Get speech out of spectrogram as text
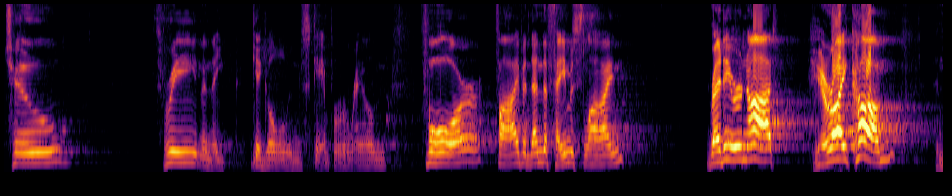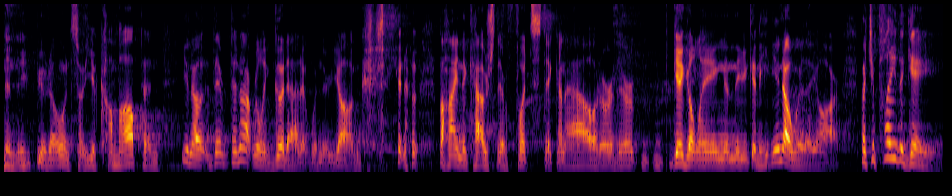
two, three, and then they giggle and scamper around. Four, five, and then the famous line ready or not, here I come. And then they, you know, and so you come up and, you know, they're, they're not really good at it when they're young. you know, behind the couch, their foot sticking out or they're giggling and you can, you know where they are. But you play the game.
